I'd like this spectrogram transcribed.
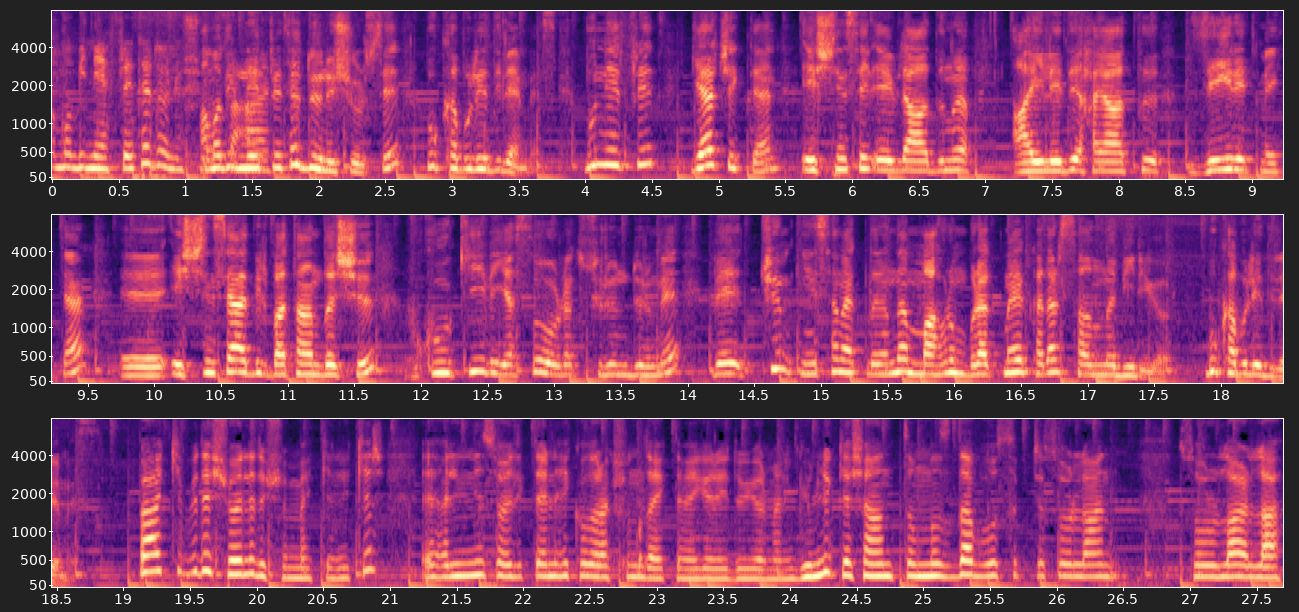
Ama bir nefrete dönüşüyorsa Ama bir nefrete artık, dönüşürse bu kabul edilemez. Bu nefret gerçekten eşcinsel evladını ailede hayatı zehir etmekten e, eşcinsel bir vatandaşı hukuki ve yasal olarak süründürme ve tüm insan haklarından mahrum bırakmaya kadar salınabiliyor. Bu kabul edilemez. Belki bir de şöyle düşünmek gerekir. E, Ali'nin söylediklerine ek olarak şunu da eklemeye gereği duyuyorum. Yani günlük yaşantımızda bu sıkça sorulan sorularla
